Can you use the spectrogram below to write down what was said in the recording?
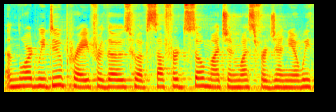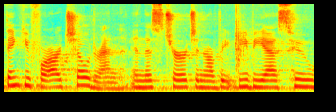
And Lord, we do pray for those who have suffered so much in West Virginia. We thank you for our children in this church and our VBS who,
